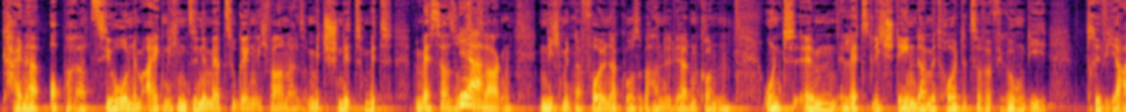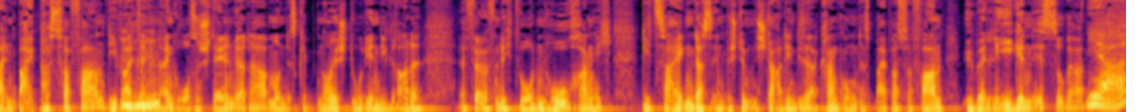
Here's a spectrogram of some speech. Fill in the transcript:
keiner Operation im eigentlichen Sinne mehr zugänglich waren, also mit Schnitt, mit Messer sozusagen, ja. nicht mit einer Vollnarkose behandelt werden konnten. Und ähm, letztlich stehen damit heute zur Verfügung die trivialen Bypass-Verfahren, die weiterhin mhm. einen großen Stellenwert haben. Und es gibt neue Studien, die gerade äh, veröffentlicht wurden, hochrangig, die zeigen, dass in bestimmten Stadien dieser Erkrankung das Bypass-Verfahren überlegen ist sogar. Ja.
